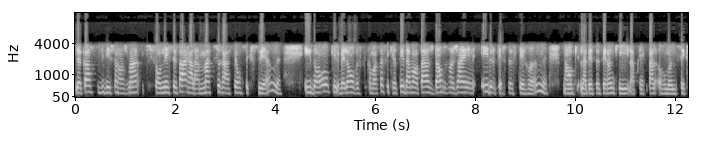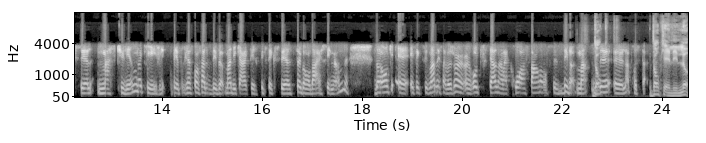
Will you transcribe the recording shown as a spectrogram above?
Le corps subit des changements qui sont nécessaires à la maturation sexuelle. Et donc, ben là, on va commencer à sécréter davantage d'androgènes et de testostérone. Donc, la testostérone qui est la principale hormone sexuelle masculine, qui est responsable du développement des caractéristiques sexuelles secondaires chez l'homme. Donc, euh, effectivement, ben, ça va jouer un, rôle crucial dans la croissance, le développement de euh, la prostate. Donc, elle est là.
